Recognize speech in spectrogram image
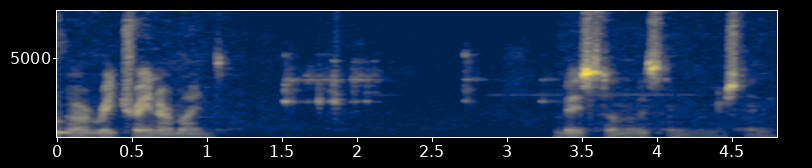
or retrain our mind based on the wisdom and understanding.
